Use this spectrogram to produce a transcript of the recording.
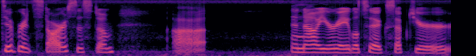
different star system uh, and now you're able to accept your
